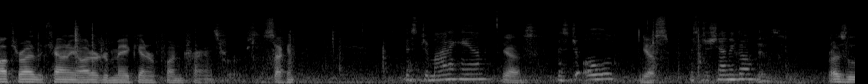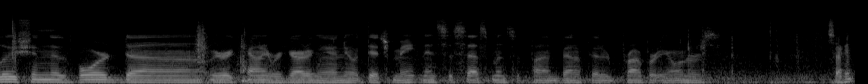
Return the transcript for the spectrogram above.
Authorize the county auditor to make interfund transfers. Second? Mr. Monahan? Yes. Mr. Old? Yes. Mr. Shenigo? Yes. Resolution of the Board, uh, Erie County regarding annual ditch maintenance assessments upon benefited property owners. Second?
